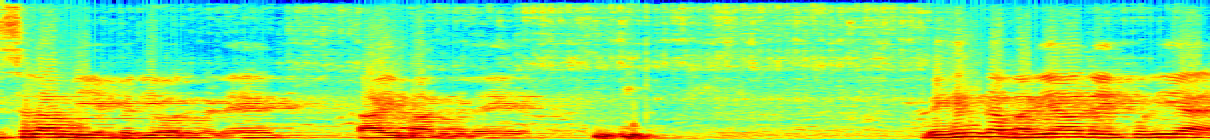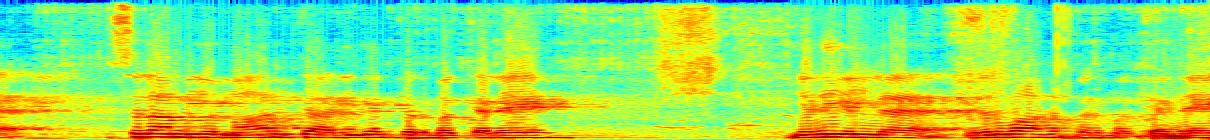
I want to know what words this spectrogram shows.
இஸ்லாமிய பெரியோர்களே தாய்மார்களே மிகுந்த மரியாதைக்குரிய இஸ்லாமிய மார்க்க அறிஞர் பெருமக்களே இணையல்ல நிர்வாக பெருமக்களே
